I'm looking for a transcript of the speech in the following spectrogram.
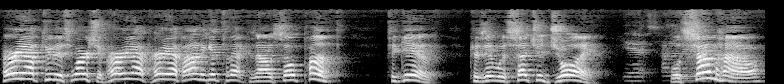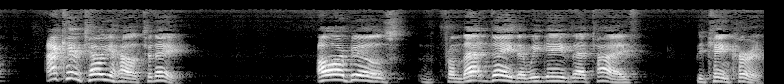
hurry up to this worship. Hurry up, hurry up. I want to get to that because I was so pumped to give because it was such a joy. Yes, Well, somehow, I can't tell you how today, all our bills from that day that we gave that tithe became current.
